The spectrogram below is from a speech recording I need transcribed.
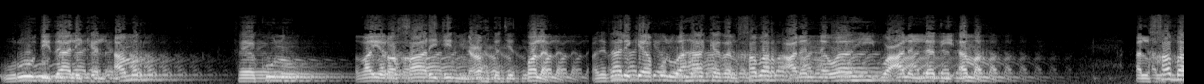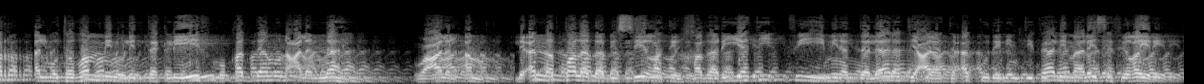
ورود ذلك الأمر فيكون غير خارج من عهدة الطلب. ولذلك يقول وهكذا الخبر على النواهي وعلى الذي أمر. الخبر المتضمن للتكليف مقدم على النهي وعلى الأمر لأن الطلب بالصيغة الخبرية فيه من الدلالة على تأكد الامتثال ما ليس في غيره.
